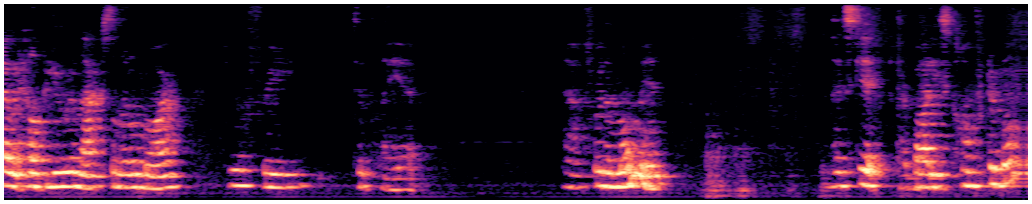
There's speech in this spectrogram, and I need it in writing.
that would help you relax a little more, feel free to play it. Now, for the moment, let's get our bodies comfortable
